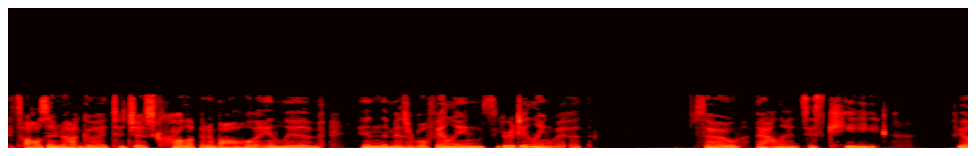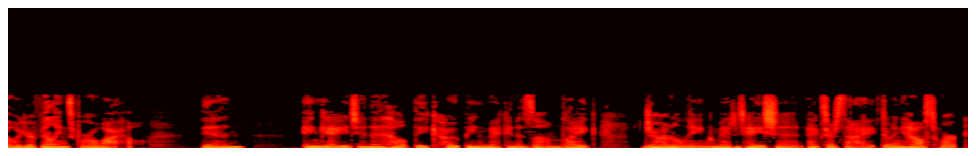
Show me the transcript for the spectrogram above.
It's also not good to just curl up in a ball and live in the miserable feelings you're dealing with. So, balance is key. Feel your feelings for a while. Engage in a healthy coping mechanism like journaling, meditation, exercise, doing housework,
